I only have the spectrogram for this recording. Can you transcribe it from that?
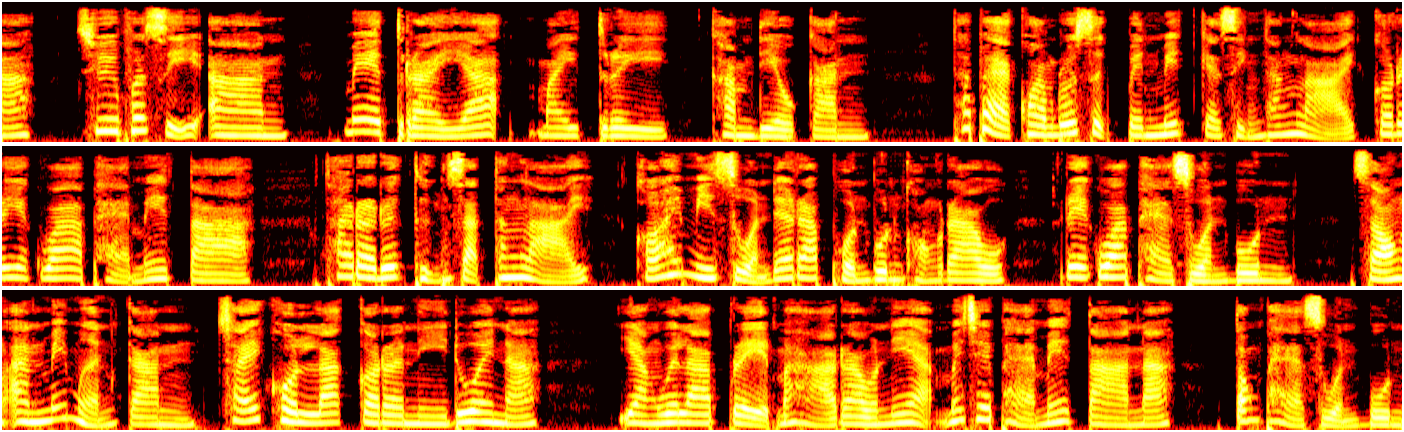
นะ ชื่อพระศรีอาน เมตไตรยะไมตรีคำเดียวกัน ถ้าแผ่ความรู้สึกเป็นมิตรแก่สิ่งทั้งหลาย ก็เรียกว่าแผ่เมตตา ถ้าระลึกถึงสัตว์ทั้งหลาย ขอให้มีส่วนได้รับผลบุญของเรา เรียกว่าแผ่ส่วนบุญ สองอันไม่เหมือนกัน ใช้คนละกรณีด้วยนะ อย่างเวลาเปรตมาหาเราเนี่ย ไม่ใช่แผ่เมตตานะ ต้องแผ่ส่วนบุญ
